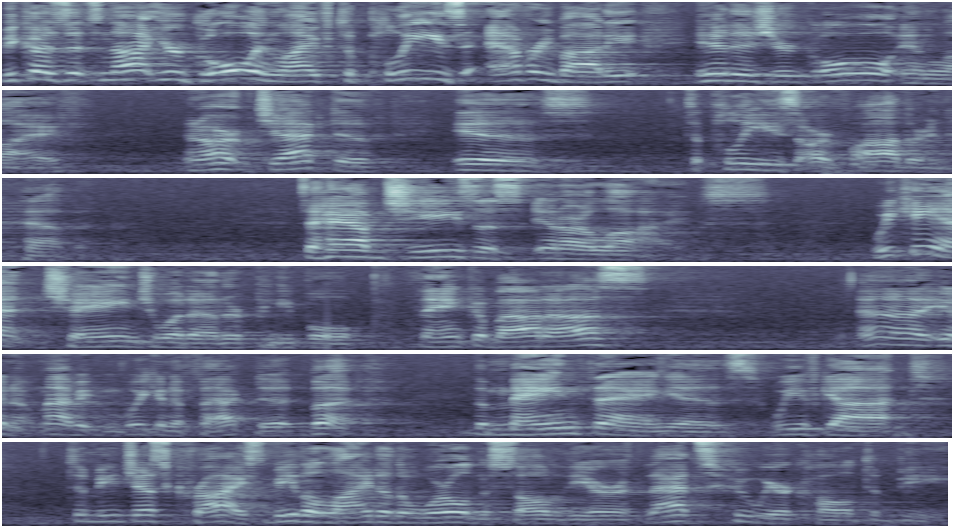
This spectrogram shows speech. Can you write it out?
because it's not your goal in life to please everybody. It is your goal in life. And our objective is to please our Father in heaven, to have Jesus in our lives. We can't change what other people think about us. Uh, you know, maybe we can affect it, but the main thing is we've got to be just Christ, be the light of the world and the salt of the earth. That's who we're called to be.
